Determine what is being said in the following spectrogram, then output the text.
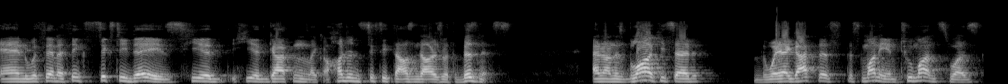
and within I think 60 days he had he had gotten like 160 thousand dollars worth of business. And on his blog he said, the way I got this this money in two months was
